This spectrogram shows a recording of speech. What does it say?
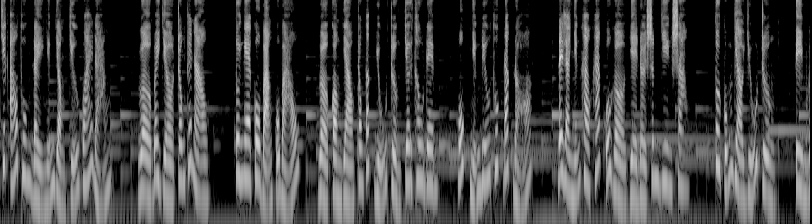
chiếc áo thun đầy những dòng chữ quái đản. G bây giờ trông thế nào? Tôi nghe cô bạn của bảo G còn vào trong các vũ trường chơi thâu đêm, hút những điếu thuốc đắt đỏ. Đây là những khao khát của G về đời sinh viên sao? Tôi cũng vào vũ trường, tìm G,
